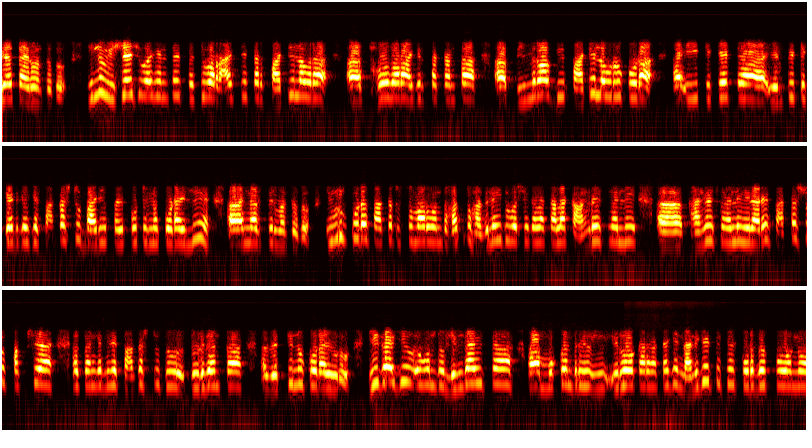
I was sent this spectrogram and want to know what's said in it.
ಹೇಳ್ತಾ ಇರುವಂತದ್ದು ಇನ್ನು ವಿಶೇಷವಾಗಿ ಅಂತ ಸಚಿವ ರಾಜಶೇಖರ್ ಪಾಟೀಲ್ ಅವರ ಸಹೋದರ ಆಗಿರ್ತಕ್ಕಂತ ಭೀಮರಾವ್ ಬಿ ಪಾಟೀಲ್ ಅವರು ಕೂಡ ಈ ಟಿಕೆಟ್ ಎಂ ಪಿ ಟಿಕೆಟ್ಗೆ ಸಾಕಷ್ಟು ಬಾರಿ ಪೈಪೋಟಿಯನ್ನು ಕೂಡ ಇಲ್ಲಿ ನಡೆಸಿರುವಂತದ್ದು. ಇವರು ಕೂಡ ಸಾಕಷ್ಟು ಸುಮಾರು ಒಂದು ಹತ್ತು ಹದಿನೈದು ವರ್ಷಗಳ ಕಾಲ ಕಾಂಗ್ರೆಸ್ನಲ್ಲಿ ಕಾಂಗ್ರೆಸ್ನಲ್ಲಿ ಇದ್ದಾರೆ. ಸಾಕಷ್ಟು ಪಕ್ಷ ಸಂಘಟನೆಗೆ ಸಾಕಷ್ಟು ದುಡಿದಂತ ವ್ಯಕ್ತಿನೂ ಕೂಡ ಇವರು. ಹೀಗಾಗಿ ಒಂದು ಲಿಂಗಾಯತ ಮುಖಂಡರು ಇರುವ ಕಾರಣಕ್ಕಾಗಿ ನನಗೆ ಟಿಕೆಟ್ ಕೊಡಬೇಕು ಅನ್ನೋ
